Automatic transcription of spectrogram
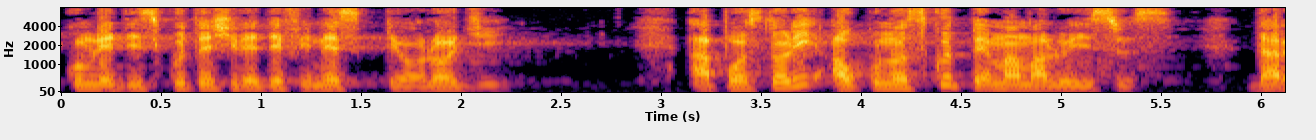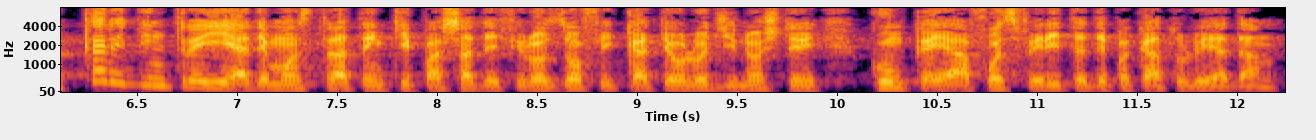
cum le discută și le definesc teologii. Apostolii au cunoscut pe mama lui Isus, dar care dintre ei a demonstrat în chip așa de filozofic ca teologii noștri cum că ea a fost ferită de păcatul lui Adam?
